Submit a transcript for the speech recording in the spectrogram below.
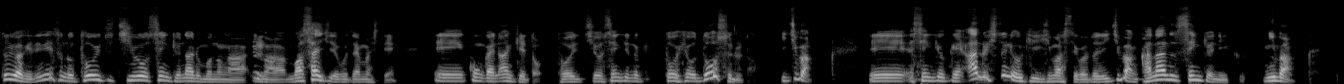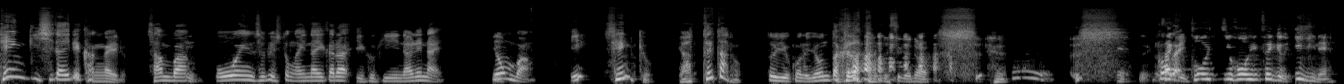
というわけでね、その統一地方選挙なるものがうん今、真っ最中でございまして、えー今回のアンケート、統一地方選挙の投票をどうすると。1番、えー選挙権ある人にお聞きしますということで、1番、必ず選挙に行く。2番、天気次第で考える。3番、うん応援する人がいないから行く気になれない。4番、え、選挙やってたの？というこの4択だったんですけど、今回、統一地方選挙の意義ね。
